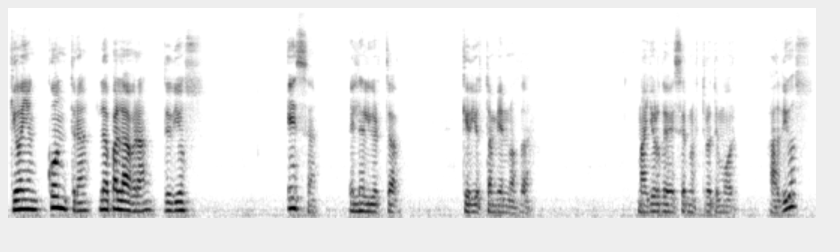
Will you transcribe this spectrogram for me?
que vayan contra la palabra de Dios. Esa es la libertad que Dios también nos da. Mayor debe ser nuestro temor a Dios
